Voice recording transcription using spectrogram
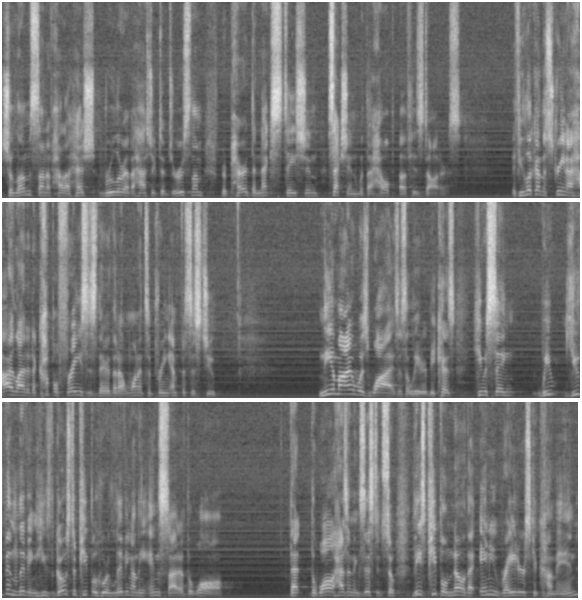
Shalom, son of Hallohesh, ruler of a district of Jerusalem, repaired the next station, section with the help of his daughters. If you look on the screen, I highlighted a couple phrases there that I wanted to bring emphasis to. Nehemiah was wise as a leader because he was saying, we, You've been living, he goes to people who are living on the inside of the wall, that the wall hasn't existed. So these people know that any raiders could come in,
